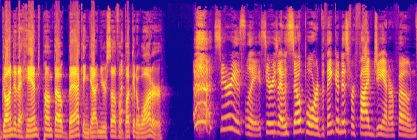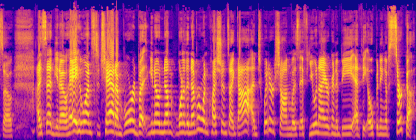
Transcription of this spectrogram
gone to the hand pump out back and gotten yourself a bucket of water. seriously, seriously, I was so bored, but thank goodness for 5G on our phone. So I said, you know, hey, who wants to chat? I'm bored. But, you know, num- one of the number one questions I got on Twitter, Sean, was if you and I are going to be at the opening of Circa.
